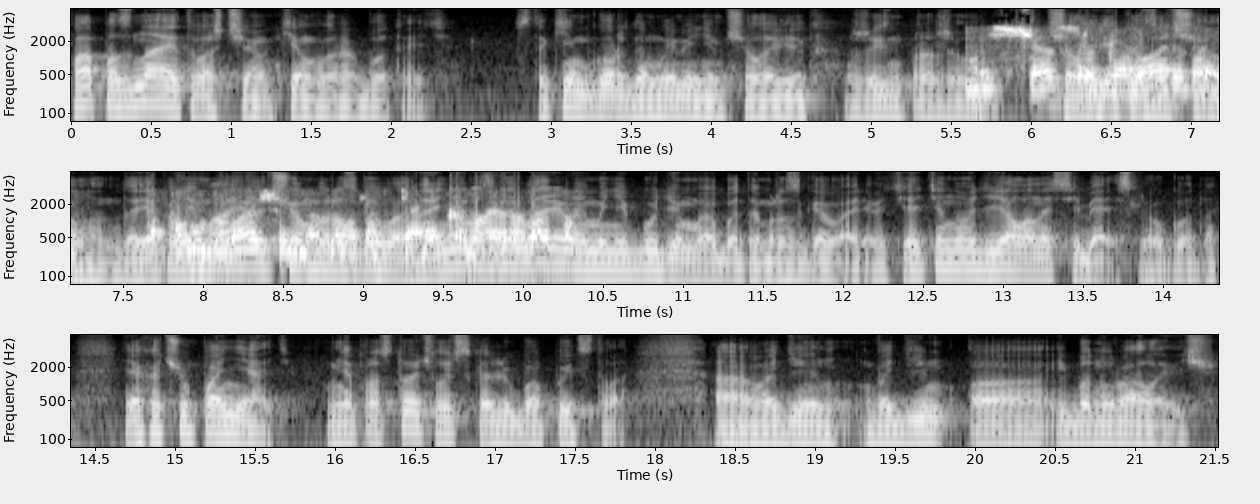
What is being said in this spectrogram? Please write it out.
Папа знает ваш, чем, кем вы работаете. С таким гордым именем человек жизнь прожил. Мы сейчас Человека зачал. Да я понимаю, о чем мы разговариваем. Да не разговариваем, мы не будем мы об этом разговаривать. Я тяну одеяло на себя, если угодно. Я хочу понять. У меня простое человеческое любопытство. А, Вадим, Вадим а, Ибн Уралович,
